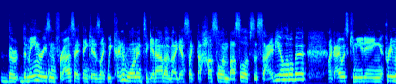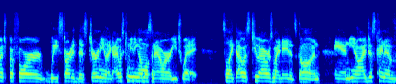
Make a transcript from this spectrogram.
the the main reason for us, I think, is like we kind of wanted to get out of, I guess, like the hustle and bustle of society a little bit. Like I was commuting pretty much before we started this journey. Like I was commuting almost an hour each way. So like that was two hours of my day that's gone. And you know, I just kind of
